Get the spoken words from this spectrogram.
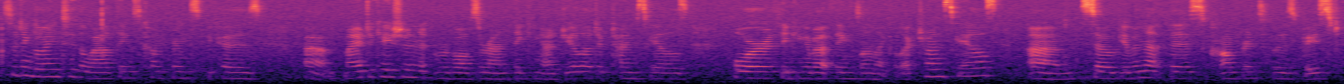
Interested in going to the Wild Things Conference because um, my education revolves around thinking on geologic timescales or thinking about things on like electron scales. Um, so given that this conference was based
